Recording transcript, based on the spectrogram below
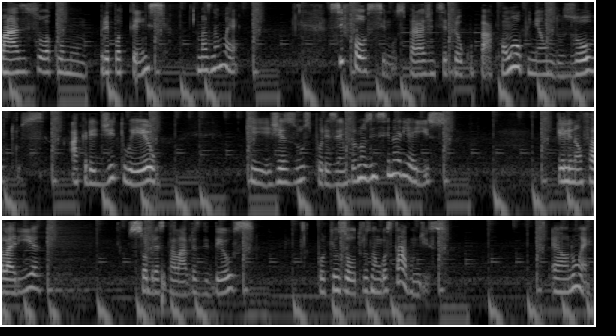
Quase soa como prepotência, mas não é. Se fôssemos para a gente se preocupar com a opinião dos outros, acredito eu que Jesus, por exemplo, nos ensinaria isso. Ele não falaria sobre as palavras de Deus porque os outros não gostavam disso. É ou não é?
